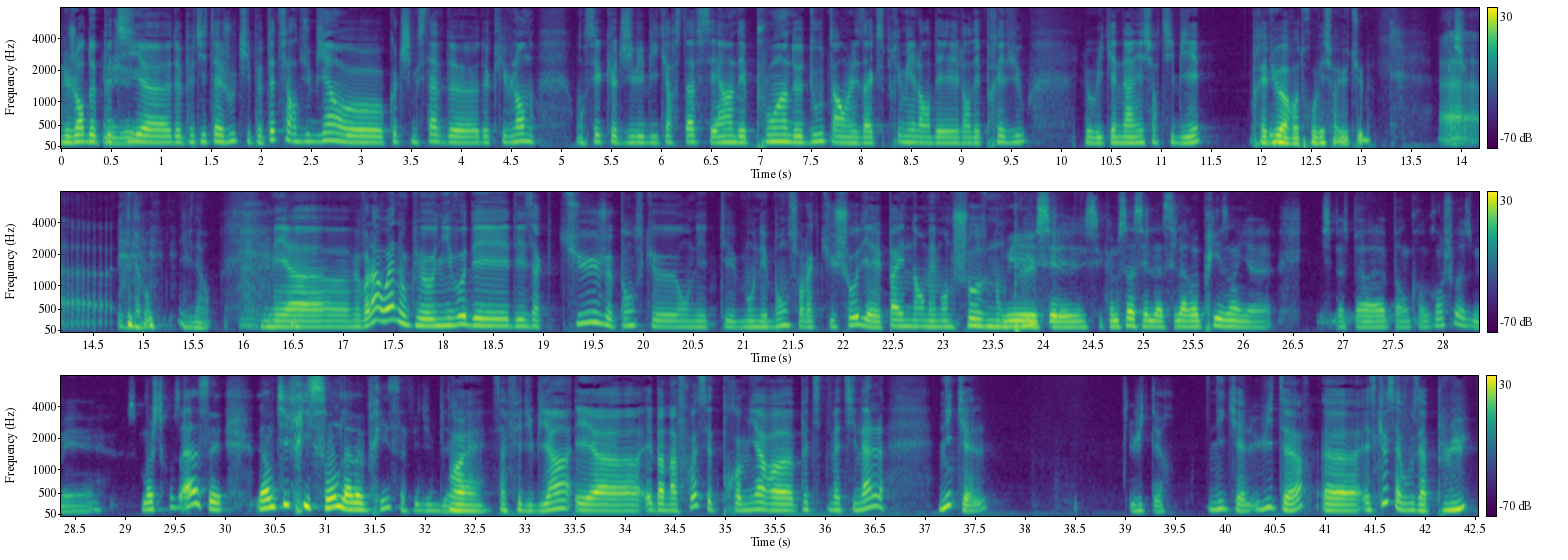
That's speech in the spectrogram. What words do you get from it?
Le genre de petit, euh, de petit ajout qui peut peut-être faire du bien au coaching staff de, de Cleveland. On sait que JB Bickerstaff, c'est un des points de doute. hein, on les a exprimés lors des, lors des previews le week-end dernier sur TBA. Preview à retrouver sur YouTube. Euh, évidemment, évidemment. Mais, euh, mais voilà, ouais, donc euh, au niveau des, des actus, je pense qu'on était, on est bon sur l'actu chaude. Il n'y avait pas énormément de choses non Oui, plus. c'est c'est comme ça, c'est la, c'est la reprise. hein, Il il se passe pas, pas encore grand chose, mais moi je trouve ça, ah, c'est il y a un petit frisson de la reprise, ça fait du bien. Ouais, ça fait du bien. Et, euh, et bah, ma foi, cette première petite matinale, nickel. 8 heures. Nickel, 8 heures. Euh, Est-ce que ça vous a plu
